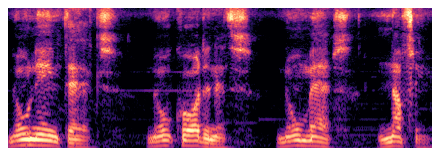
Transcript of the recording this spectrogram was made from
No name tags, no coordinates, no maps, nothing.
